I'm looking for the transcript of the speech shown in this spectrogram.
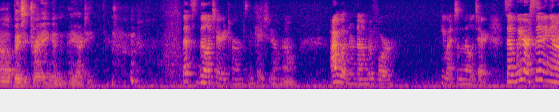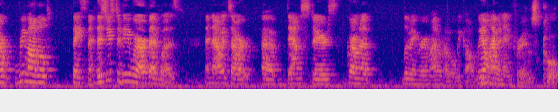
uh, basic training and AIT. That's military terms, in case you don't know. I wouldn't have known before he went to the military. So we are sitting in our remodeled basement. This used to be where our bed was, and now it's our uh, downstairs grown-up living room. I don't know what we call it. We don't have a name for it. It's called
